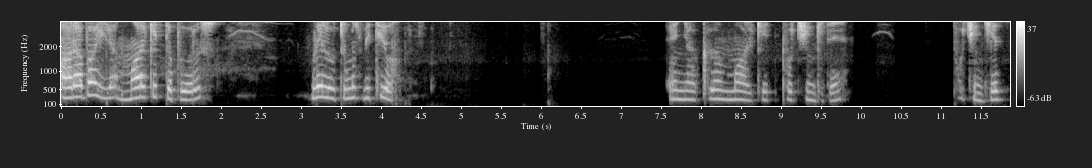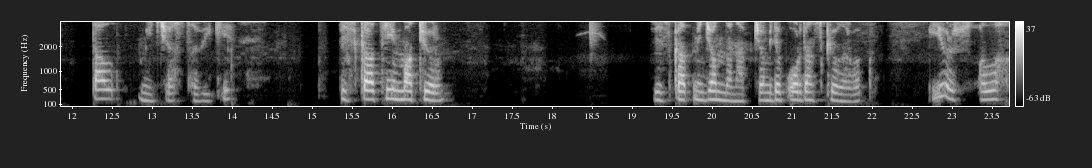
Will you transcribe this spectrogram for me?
arabayla market yapıyoruz. Ve lootumuz bitiyor. En yakın market Pochinki'de. Pochinki'ye dalmayacağız tabii ki. Risk atayım atıyorum. Risk atmayacağım da ne yapacağım. Bir de oradan sıkıyorlar bak. Gidiyoruz. Allah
